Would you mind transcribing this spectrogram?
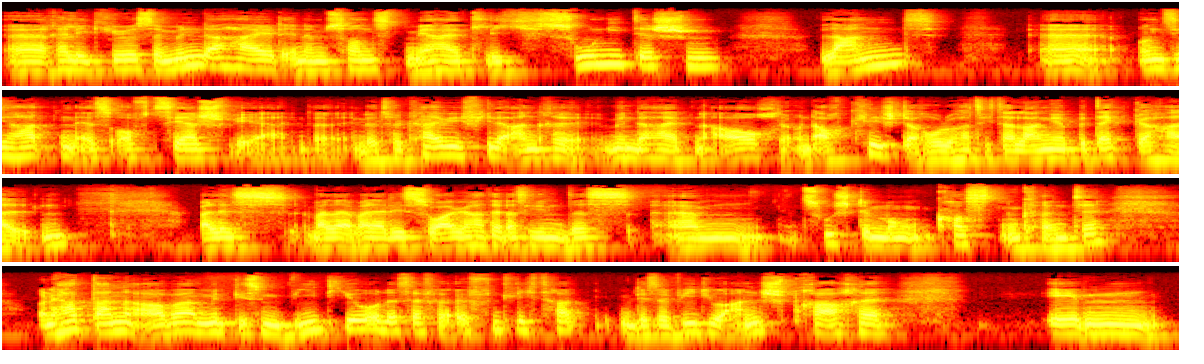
äh, religiöse Minderheit in einem sonst mehrheitlich sunnitischen Land. Äh, und sie hatten es oft sehr schwer in der, in der Türkei, wie viele andere Minderheiten auch. Und auch Kılıçdaroğlu hat sich da lange bedeckt gehalten weil, es, weil, er, weil er die Sorge hatte, dass ihm das ähm, Zustimmung kosten könnte. Und er hat dann aber mit diesem Video, das er veröffentlicht hat, mit dieser Videoansprache eben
